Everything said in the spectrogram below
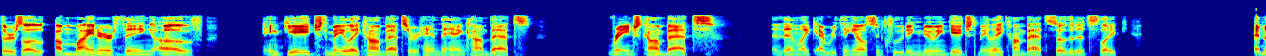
There's a, a minor thing of engaged melee combats or hand to hand combats, ranged combats, and then like everything else, including new engaged melee combats, so that it's like an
